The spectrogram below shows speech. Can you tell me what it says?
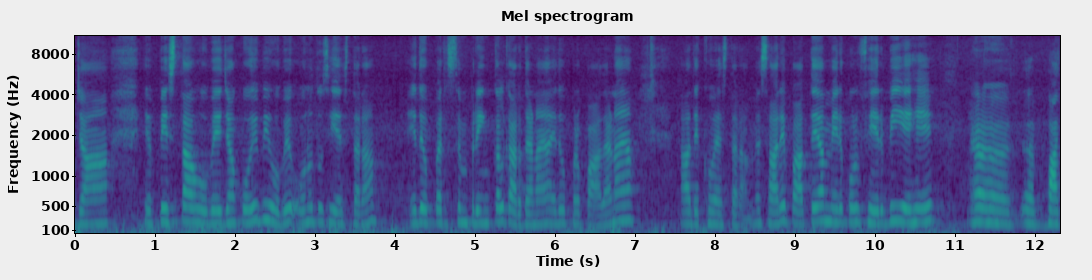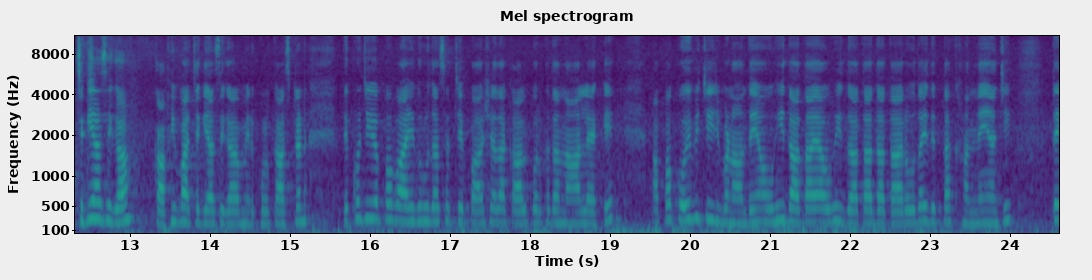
ਜਾਂ ਪਿਸਤਾ ਹੋਵੇ ਜਾਂ ਕੋਈ ਵੀ ਹੋਵੇ, ਉਹਨੂੰ ਤੁਸੀਂ ਇਸ ਤਰ੍ਹਾਂ ਇਹਦੇ ਉੱਪਰ ਸਪ੍ਰਿੰਕਲ ਕਰ ਦੇਣਾ ਆ, ਇਹਦੇ ਉੱਪਰ ਪਾ ਦੇਣਾ ਆ। ਆ ਦੇਖੋ ਇਸ ਤਰ੍ਹਾਂ ਮੈਂ ਸਾਰੇ ਪਾਤੇ ਆ। ਮੇਰੇ ਕੋਲ ਫਿਰ ਵੀ ਇਹ ਬਚ ਗਿਆ ਸੀਗਾ, ਕਾਫੀ ਬਚ ਗਿਆ ਸੀਗਾ ਮੇਰੇ ਕੋਲ ਕਾਸਟਰਡ ਦੇਖੋ ਜੀ, ਆਪਾਂ ਵਾਹਿਗੁਰੂ ਦਾ ਸੱਚੇ ਪਾਤਸ਼ਾਹ ਦਾ ਕਾਲ ਪੁਰਖ ਦਾ ਨਾਮ ਲੈ ਕੇ ਆਪਾਂ ਕੋਈ ਵੀ ਚੀਜ਼ ਬਣਾਉਂਦੇ ਆ ਉਹੀ ਦਾਤਾ ਆ, ਉਹੀ ਦਾਤਾ ਦਾਤਾਰ, ਉਹਦਾ ਹੀ ਦਿੱਤਾ ਖਾਂਦੇ ਆ ਜੀ। ਤੇ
